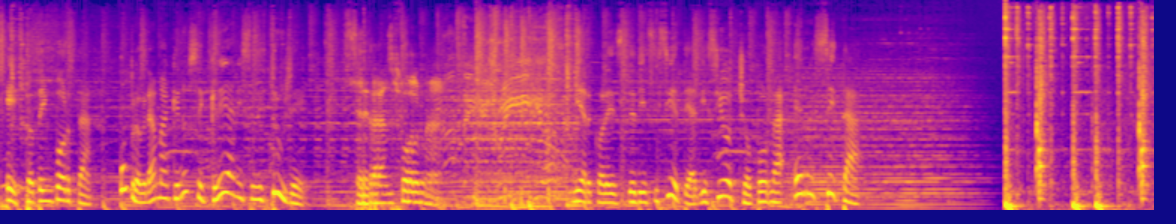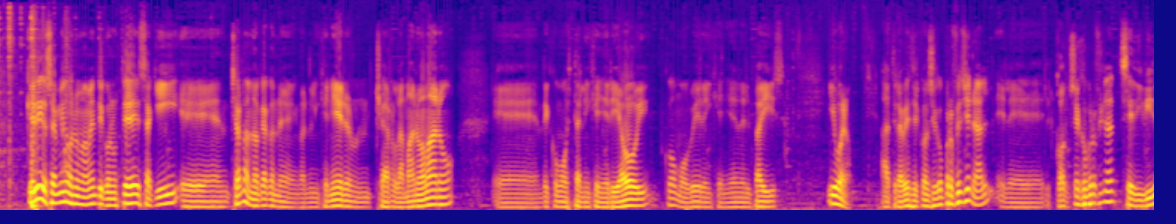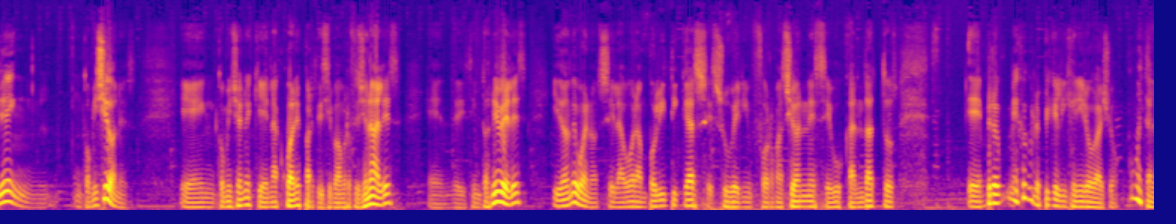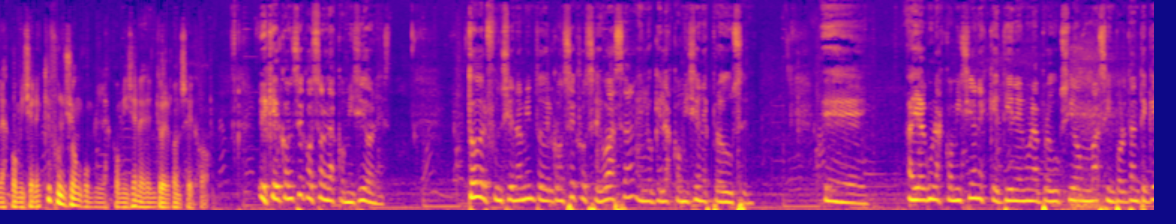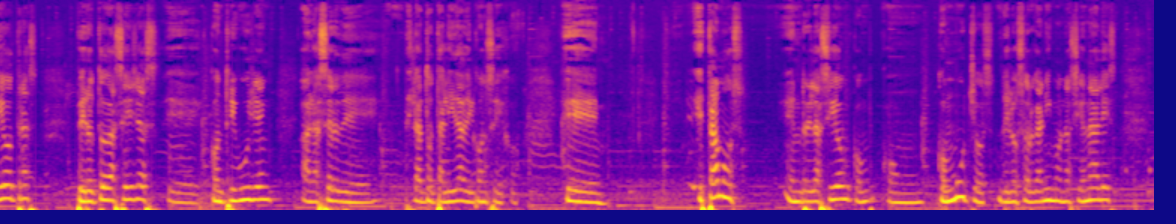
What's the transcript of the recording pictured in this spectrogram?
Esto te importa. Un programa que no se crea ni se destruye se transforma. Miércoles de 17 a 18 por la RZ. Queridos amigos, nuevamente con ustedes aquí, eh, charlando acá con el, ingeniero en un charla mano a mano eh, de cómo está la ingeniería hoy, cómo ve la ingeniería en el país. Y bueno, a través del Consejo Profesional, el, Consejo Profesional se divide en comisiones en comisiones que en las cuales participan profesionales de distintos niveles y donde bueno se elaboran políticas, se suben informaciones, se buscan datos. Eh, pero mejor que lo explique el ingeniero Gallo. ¿Cómo están las comisiones? ¿Qué función cumplen las comisiones dentro del Consejo? Es que el Consejo son las comisiones. Todo el funcionamiento del Consejo se basa en lo que las comisiones producen. Eh, hay algunas comisiones que tienen una producción más importante que otras, pero todas ellas eh, contribuyen al hacer de, la totalidad del Consejo. Eh, estamos en relación con, con, muchos de los organismos nacionales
